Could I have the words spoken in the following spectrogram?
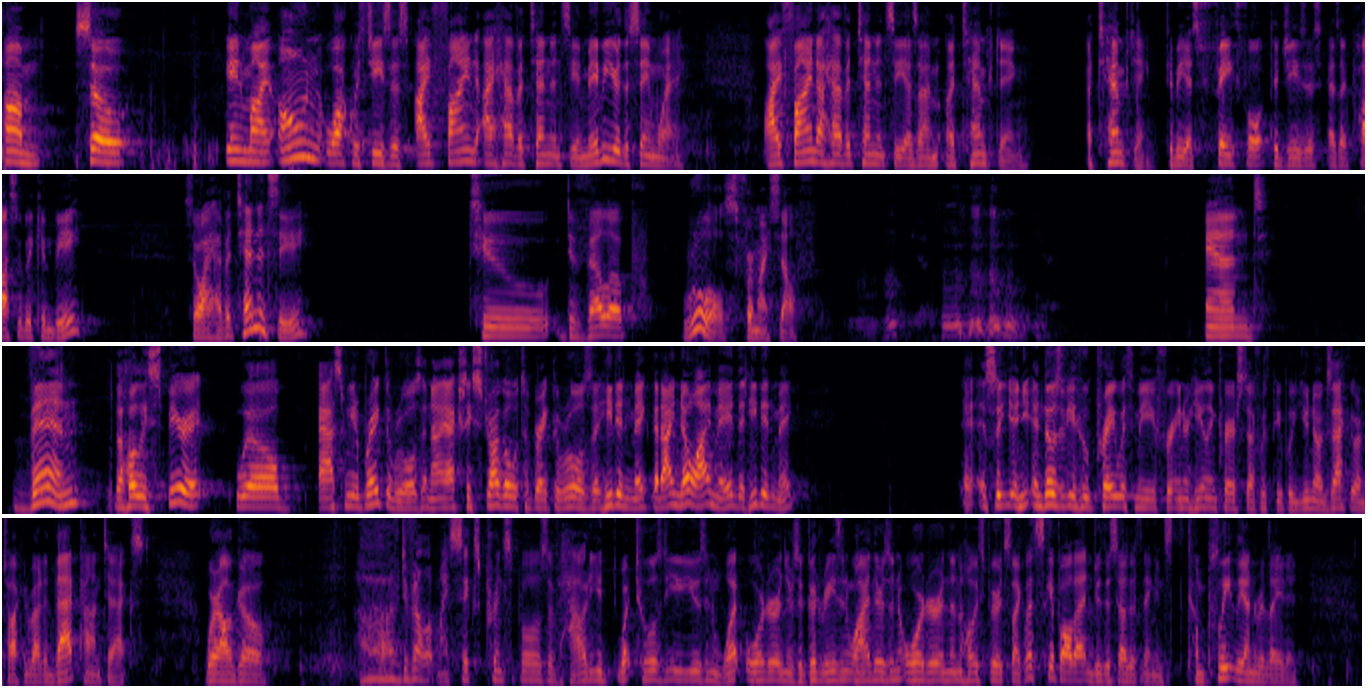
Um, so in my own walk with Jesus, I find I have a tendency, and maybe you're the same way. I find I have a tendency as I'm attempting, attempting to be as faithful to Jesus as I possibly can be. So I have a tendency to develop rules for myself. and then the Holy Spirit will ask me to break the rules, and I actually struggle to break the rules that He didn't make, that I know I made, that He didn't make. So, and those of you who pray with me for inner healing prayer stuff with people, you know exactly what I'm talking about in that context, where I'll go, oh, I've developed my six principles of how do you, what tools do you use in what order, and there's a good reason why there's an order, and then the Holy Spirit's like, let's skip all that and do this other thing, and it's completely unrelated.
